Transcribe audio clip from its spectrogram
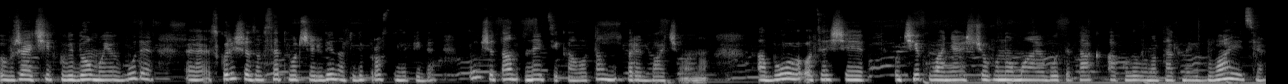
вже чітко відомо, як буде, е, скоріше за все, творча людина туди просто не піде, тому що там не цікаво, там передбачувано. Або оце ще очікування, що воно має бути так, а коли воно так не відбувається,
